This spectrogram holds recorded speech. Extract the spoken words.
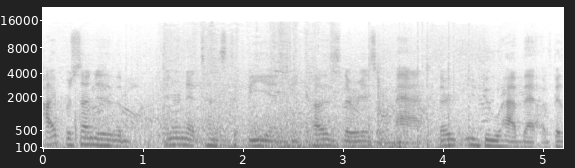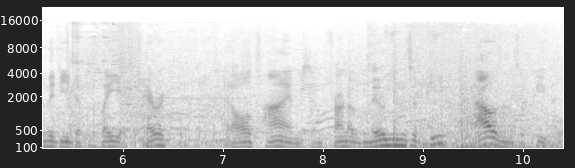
high percentage of the internet tends to be in because there is a mask. There you do have that ability to play a character at all times in front of millions of people, thousands of people.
